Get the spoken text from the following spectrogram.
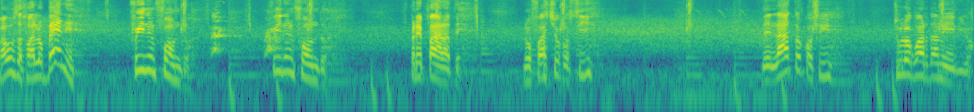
Vamos a farlo bene fino in fondo. Fino in fondo. Prepárate. Lo faccio così del lato così tu lo guarda medio.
